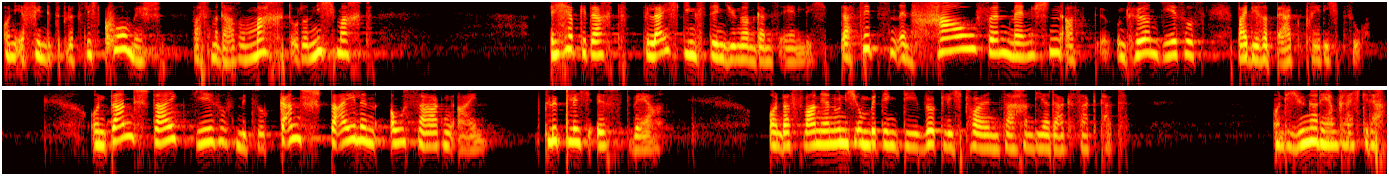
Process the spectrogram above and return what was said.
Und ihr findet es plötzlich komisch, was man da so macht oder nicht macht. Ich habe gedacht, vielleicht ging es den Jüngern ganz ähnlich. Da sitzen ein Haufen Menschen und hören Jesus bei dieser Bergpredigt zu. Und dann steigt Jesus mit so ganz steilen Aussagen ein. Glücklich ist wer. Und das waren ja nun nicht unbedingt die wirklich tollen Sachen, die er da gesagt hat. Und die Jünger, die haben vielleicht gedacht,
